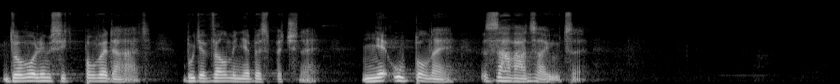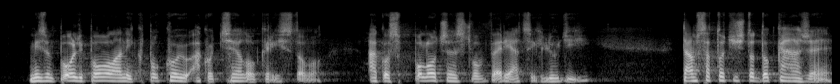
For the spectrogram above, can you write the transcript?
dovolím si povedať, bude veľmi nebezpečné, neúplné, zavádzajúce. My sme boli povolaní k pokoju ako telo Kristovo, ako spoločenstvo veriacich ľudí. Tam sa totiž to dokáže,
